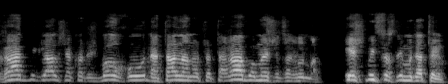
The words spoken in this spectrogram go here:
רק בגלל שהקדוש ברוך הוא נתן לנו את התורה ואומר שצריך ללמוד. יש מצווה לימוד התוירו.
